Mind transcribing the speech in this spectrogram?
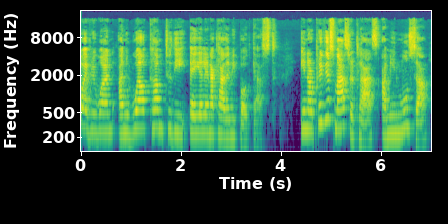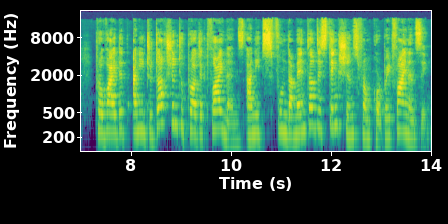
Hello, everyone, and welcome to the ALN Academy podcast. In our previous masterclass, Amin Musa provided an introduction to project finance and its fundamental distinctions from corporate financing.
